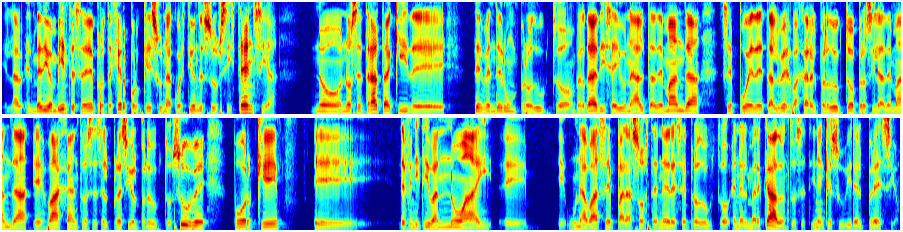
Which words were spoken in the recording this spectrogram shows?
el medio ambiente se debe proteger porque es una cuestión de subsistencia. No, no se trata aquí de, de vender un producto, ¿verdad? Y si hay una alta demanda, se puede tal vez bajar el producto, pero si la demanda es baja, entonces el precio del producto sube porque eh, definitiva no hay eh, eh, una base para sostener ese producto en el mercado, entonces tienen que subir el precio.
